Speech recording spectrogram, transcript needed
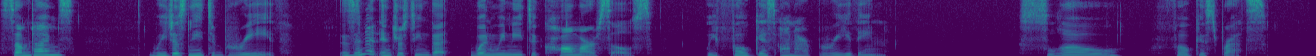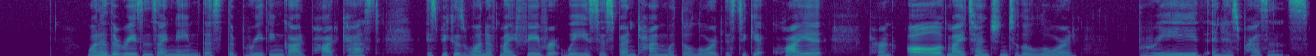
Sometimes we just need to breathe. Isn't it interesting that when we need to calm ourselves, we focus on our breathing. Slow, focused breaths. One of the reasons I named this the Breathing God podcast is because one of my favorite ways to spend time with the Lord is to get quiet, turn all of my attention to the Lord, breathe in His presence,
